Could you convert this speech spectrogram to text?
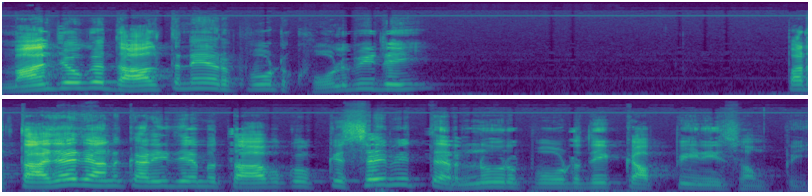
ਮਾਨਯੋਗ ਅਦਾਲਤ ਨੇ ਰਿਪੋਰਟ ਖੋਲ ਵੀ ਲਈ, ਪਰ ਤਾਜ਼ਾ ਜਾਣਕਾਰੀ ਦੇ ਮੁਤਾਬਕ ਉਹ ਕਿਸੇ ਵੀ ਧਿਰ ਨੂੰ ਰਿਪੋਰਟ ਦੀ ਕਾਪੀ ਨਹੀਂ ਸੌਂਪੀ।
